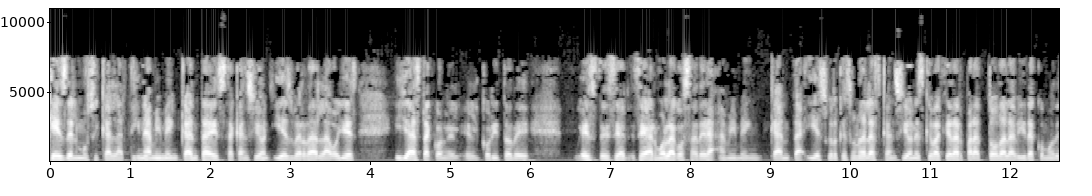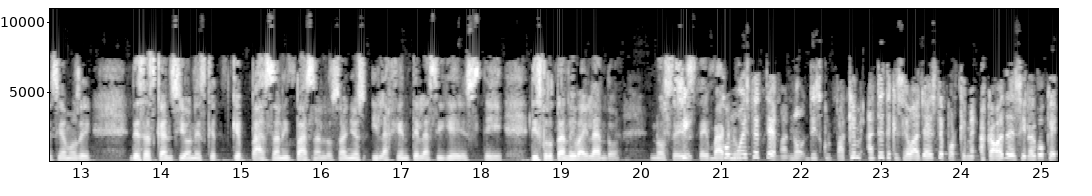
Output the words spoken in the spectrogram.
que es del música latina, a mí me encanta esta canción, y es verdad, la oyes, y ya está con el, el corito de, este se, se armó la gozadera, a mí me encanta y es creo que es una de las canciones que va a quedar para toda la vida, como decíamos, de, de esas canciones que, que pasan y pasan los años y la gente la sigue este disfrutando y bailando. No sé, Sí, este como este tema, no, disculpa que me- antes de que se vaya este, porque me acabas de decir algo que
